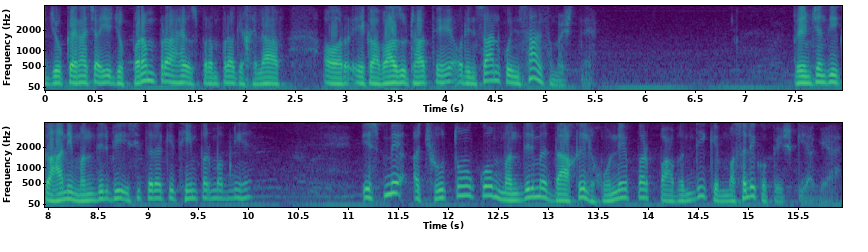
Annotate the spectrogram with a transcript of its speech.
جو کہنا چاہیے، جو پرمپرا ہے، اس پرمپرا کے خلاف اور ایک آواز اٹھاتے ہیں اور انسان کو انسان سمجھتے ہیں۔ پریم چند کی کہانی مندر بھی اسی طرح کی تھیم پر مبنی ہے۔ اس میں اچھوتوں کو مندر میں داخل ہونے پر پابندی کے مسئلے کو پیش کیا گیا ہے۔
